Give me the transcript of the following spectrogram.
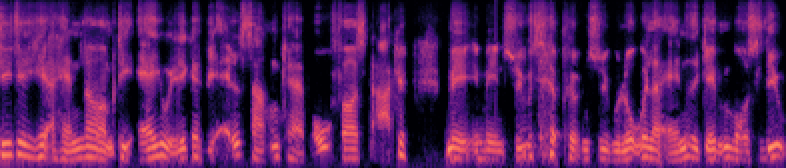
det, det her handler om. Det er jo ikke, at vi alle sammen kan have brug for at snakke med, med en psykoterapeut, en psykolog eller andet igennem vores liv,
